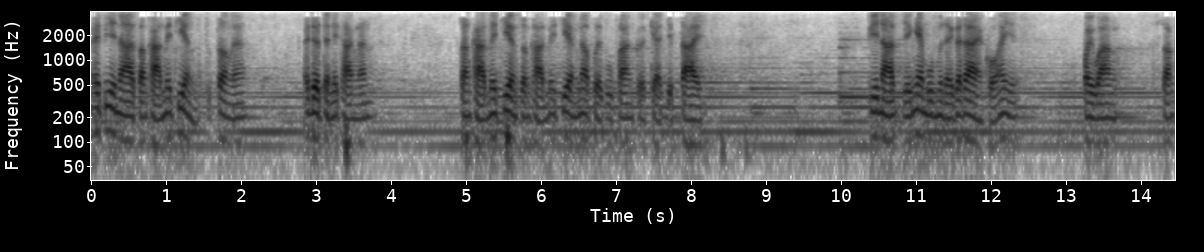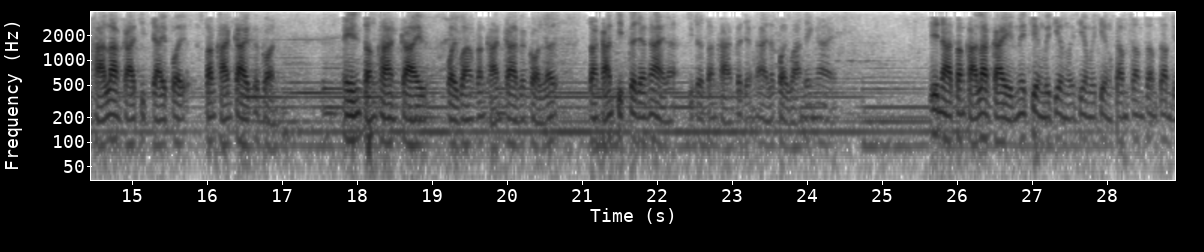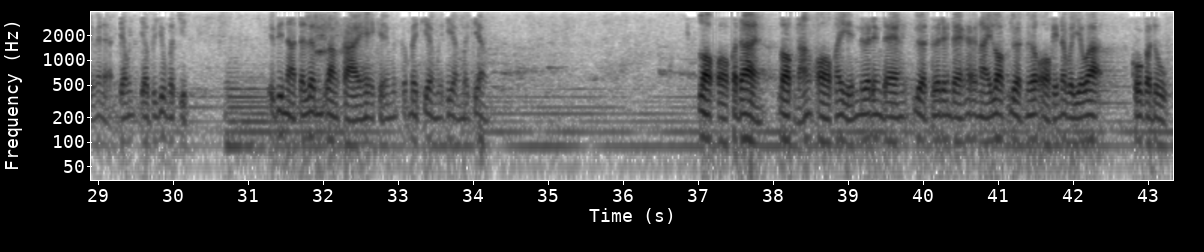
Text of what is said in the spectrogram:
ไอ้พิจารณาสังขารไม่เที่ยงถูกต้องแล้วไอ้เดินแต่ในทางนั้น สังขารไม่เที่ยง สังขารไม่เที่ยงหน้าเปิดผุพังเกิดแก่เจ็บตาย พิจารณาอย่างแง่มุมใดก็ได้ ขอให้ปล่อยวางสังขารร่างกายจิตใจ ปล่อยสังขารกายไปก่อนเห็นสังขารกาย ปล่อยวางสังขารกายไปก่อนแล้ว สังขารจิตก็จะง่ายแล้วจิตสังขารก็จะง่าย แล้วปล่อยวางได้ง่ายพิจารณาสังขารร่างกายไม่เที่ยงไม่เที่ยงไม่เที่ยงไม่เที่ยงซ้ำซ้ำซ้ำซ้ำอย่างนั้นแหละอย่าอย่าไปยุ่งกับจิตพิจารณาแต่เรื่องร่างกายให้เห็นมันก็ไม่เที่ยงไม่เที่ยงไม่เที่ยง ลอกออกก็ได้ ลอกหนังออกให้เห็นเนื้อแดงๆเลือดเนื้อแดงๆข้างในลอกเลือดเนื้อออกเห็นอวัยวะโครงกระดูก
